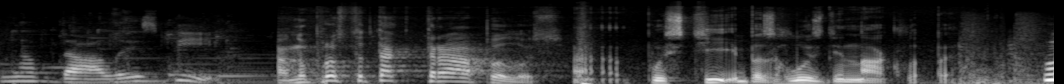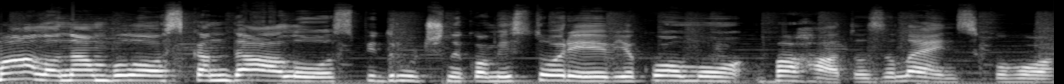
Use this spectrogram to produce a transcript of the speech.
на вдалий збіг. А ну просто так трапилось. пусті і безглузді наклепи. Мало нам було скандалу з підручником історії, в якому багато Зеленського.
